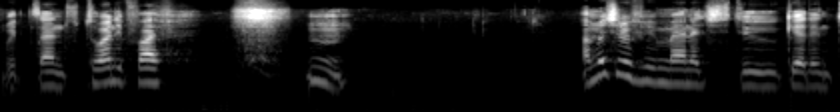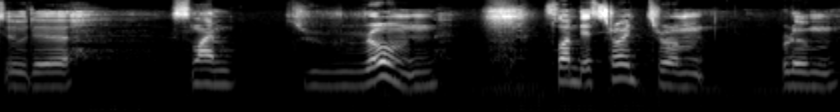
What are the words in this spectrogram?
with 10 25. Hmm. I'm not sure if you managed to get into the slime drone slime destroyed drone room.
